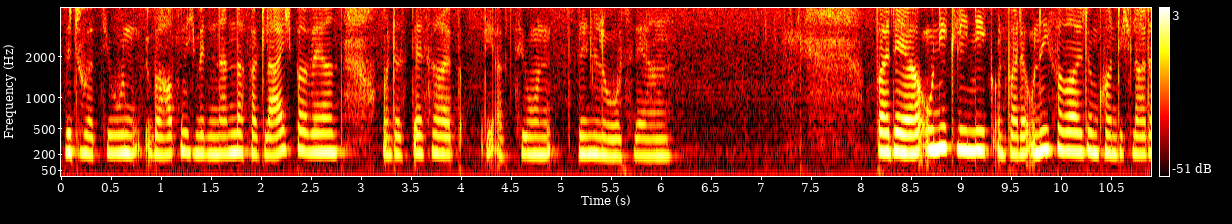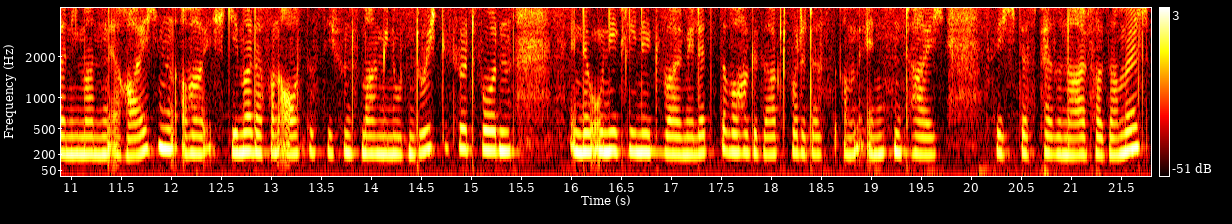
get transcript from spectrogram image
Situationen überhaupt nicht miteinander vergleichbar wären und dass deshalb die Aktionen sinnlos wären. Bei der Uniklinik und bei der Univerwaltung konnte ich leider niemanden erreichen, aber ich gehe mal davon aus, dass die fünfmal Minuten durchgeführt wurden in der Uniklinik, weil mir letzte Woche gesagt wurde, dass am Ententeich sich das Personal versammelt.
